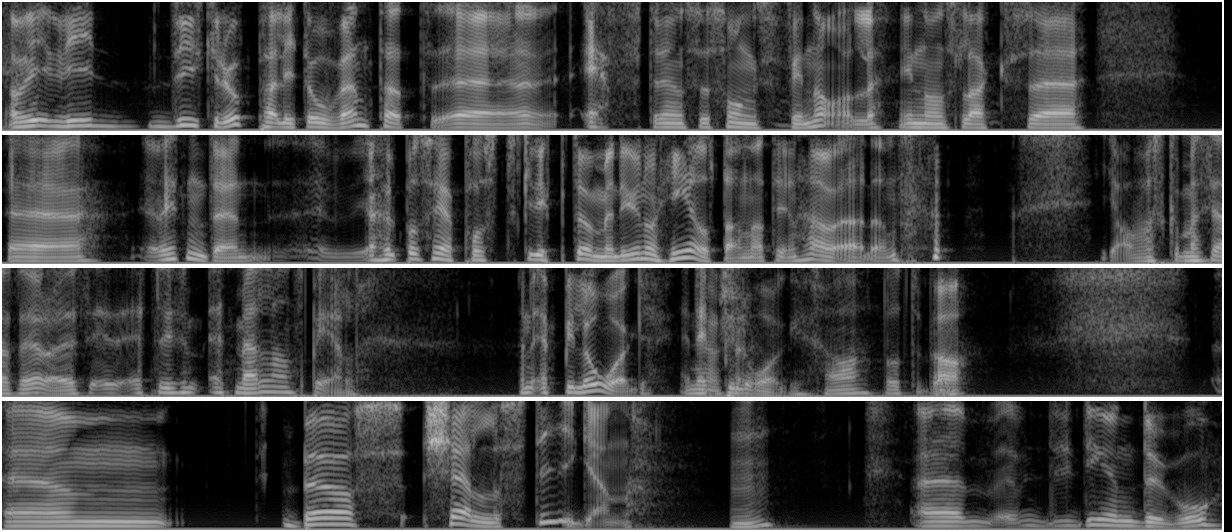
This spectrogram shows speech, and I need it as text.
Ja, vi, vi, dyker upp här lite oväntat eh, efter en säsongsfinal i någon slags eh, eh, jag vet inte, jag höll på att säga postscriptum men det är ju något helt annat i den här världen. ja, vad ska man säga att det är då? Ett, ett, ett, ett mellanspel? En epilog? En kanske. epilog, ja, låter bra. Ja. Um, Bös Källstigen. Mm. Eh, det är ju en duo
